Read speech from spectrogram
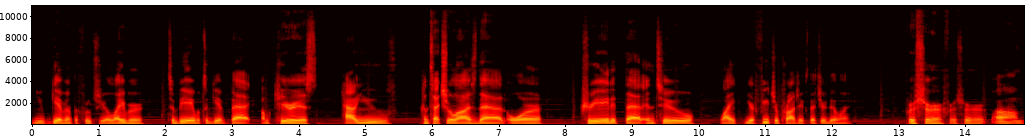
you've given the fruits of your labor to be able to give back. I'm curious how you've contextualized that or created that into like your future projects that you're doing? For sure, for sure. Um,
